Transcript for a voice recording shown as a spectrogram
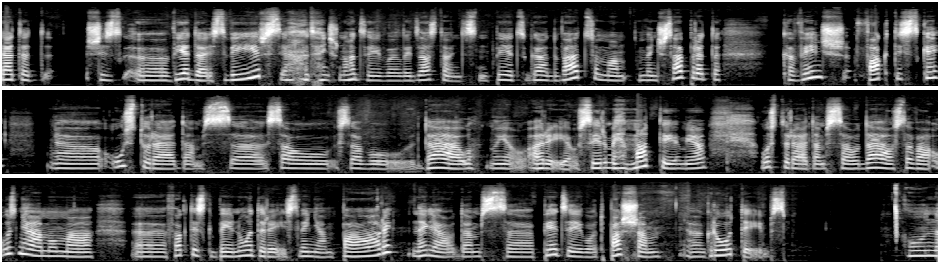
Tātad šis uh, viedais vīrs, jā, viņš nodzīvoja līdz 85 gadu vecumam, viņš saprata, ka viņš faktiski uh, Uh, uzturēdams uh, savu, savu dēlu, nu jau arī jau sirmiem matiem, ja, uzturēdams savu dēlu savā uzņēmumā, uh, faktiski bija nodarījis viņam pāri, neļaudams piedzīvot pašam grūtības. Un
